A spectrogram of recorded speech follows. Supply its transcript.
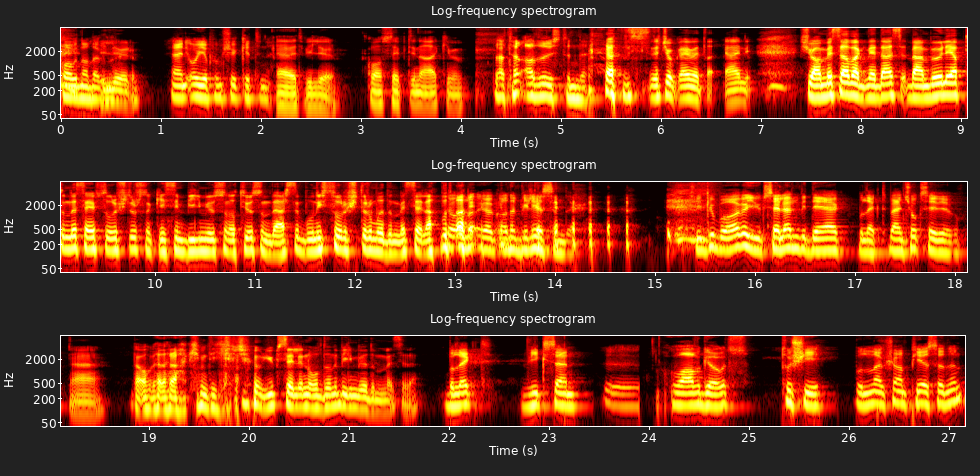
pornolarını? Biliyorum. Yani o yapım şirketini. Evet biliyorum. Konseptine hakimim. Zaten adı üstünde. işte çok evet yani şu an mesela bak nedense ben böyle yaptığımda sen hep soruşturursun kesin bilmiyorsun atıyorsun dersin bunu hiç soruşturmadım mesela bu onu, yok onu biliyorsundur. Çünkü bu ara yükselen bir değer Black. Ben çok seviyorum. ha, ben o kadar hakim değilim yükselen olduğunu bilmiyordum mesela Black, Vixen, e, Wow Girls, Tushi. Bunlar şu an piyasanın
